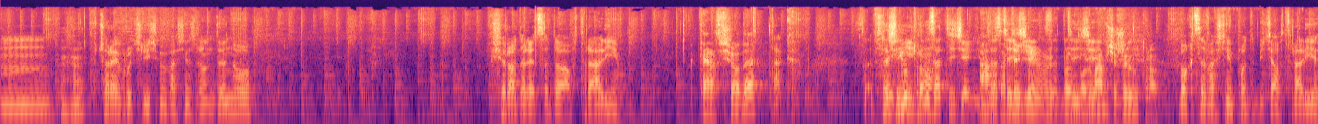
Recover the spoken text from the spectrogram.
Mm, Wczoraj wróciliśmy właśnie z Londynu. W środę lecę do Australii. Teraz w środę? Tak. Za- W sensie nie, jutro. za tydzień. A, za tydzień, bo- za bo tydzień. bałem się, że jutro. Bo chcę właśnie podbić Australię.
